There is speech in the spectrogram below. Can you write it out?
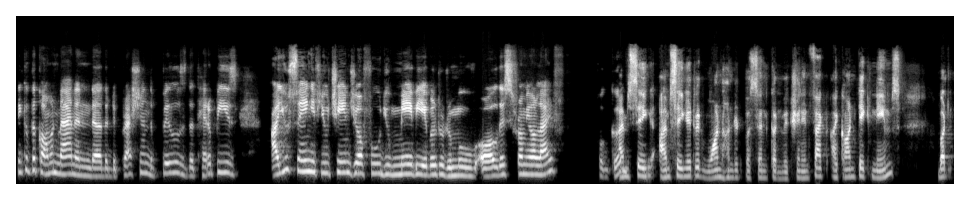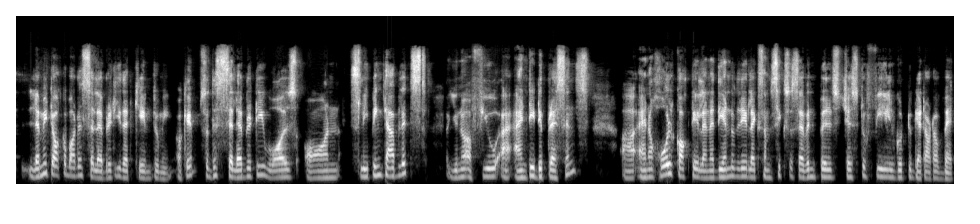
think of the common man and uh, the depression the pills the therapies are you saying if you change your food you may be able to remove all this from your life? For good? I'm saying i'm saying it with 100% conviction. In fact i can't take names but let me talk about a celebrity that came to me okay? So this celebrity was on sleeping tablets you know a few uh, antidepressants uh, and a whole cocktail. And at the end of the day like some six or seven pills just to feel good to get out of bed.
